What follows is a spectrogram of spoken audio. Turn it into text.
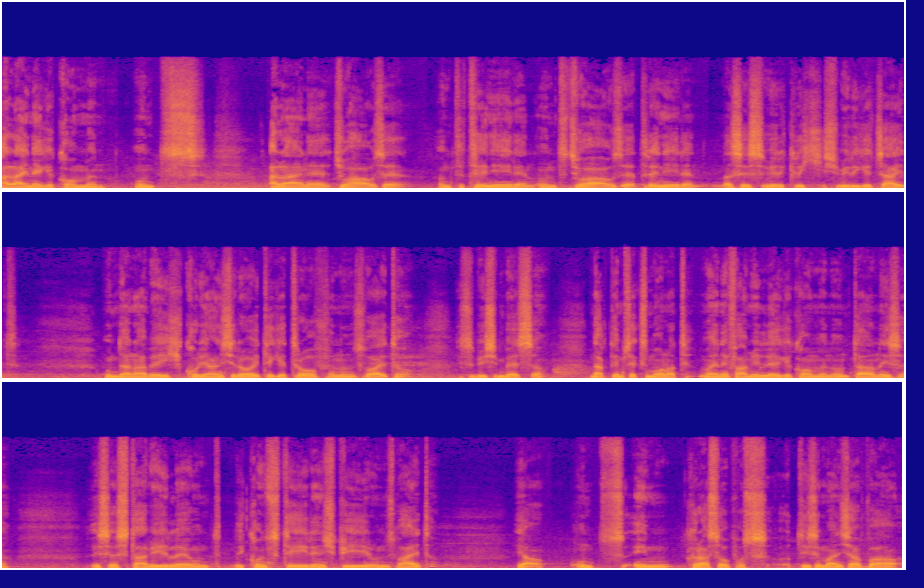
alleine gekommen. Und alleine zu Hause und trainieren und zu Hause trainieren, das ist wirklich eine schwierige Zeit. Und dann habe ich koreanische Leute getroffen und so weiter. Ist ein bisschen besser. Nach den sechs Monaten meine Familie gekommen und dann ist er, ist er stabile und ich konzentriere Spiel und so weiter. Ja, und in Grasshoppers, diese Mannschaft war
